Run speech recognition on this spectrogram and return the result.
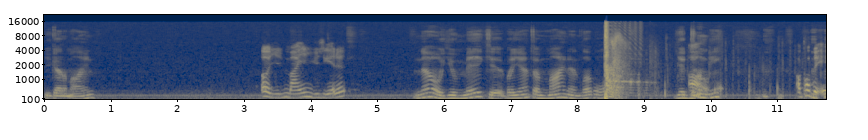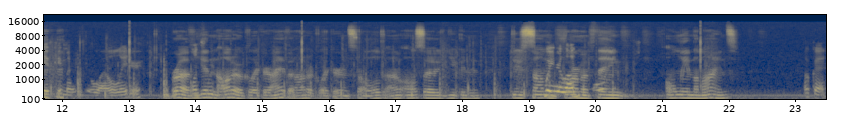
You got a mine? Oh, you mine you just get it? No, you make it, but you have to mine and level up. You Oh, dummy. I'll probably AFK mine for a while later. Bruh, if you Once get an auto clicker, I have an auto clicker installed. Um, also, you can do some Wait, form of thing only in the mines. Okay.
